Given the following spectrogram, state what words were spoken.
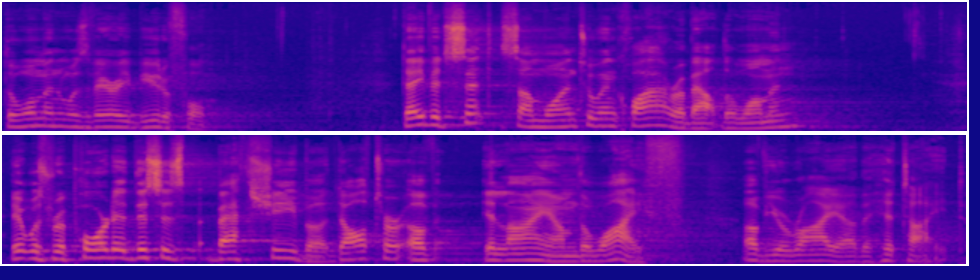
The woman was very beautiful David sent someone to inquire about the woman. It was reported this is Bathsheba, daughter of Eliam, the wife of Uriah the Hittite.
